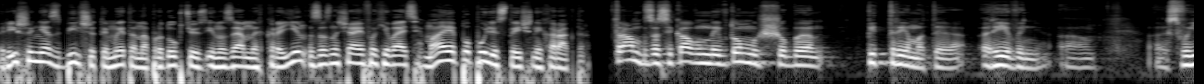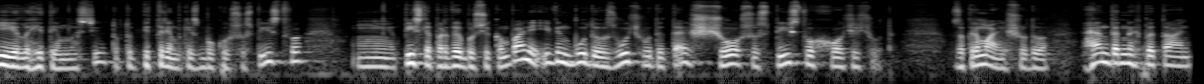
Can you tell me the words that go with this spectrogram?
Рішення збільшити мита на продукцію з іноземних країн, зазначає фахівець, має популістичний характер. Трамп зацікавлений в тому, щоб підтримати рівень е, своєї легітимності, тобто підтримки з боку суспільства після передвиборчої кампанії, і він буде озвучувати те, що суспільство хоче чути. Зокрема, і щодо гендерних питань,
